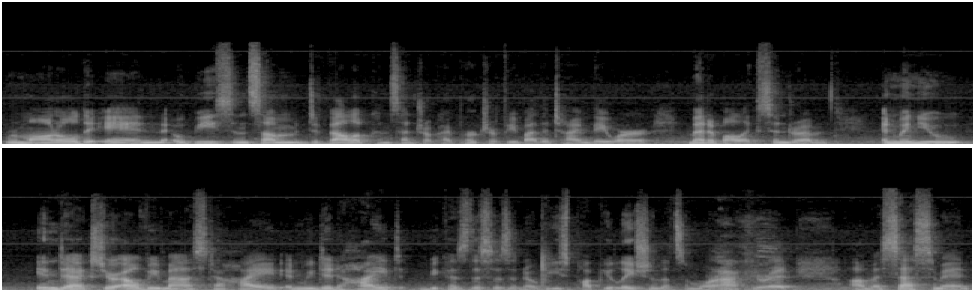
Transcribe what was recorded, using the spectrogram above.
remodeled in obese, and some developed concentric hypertrophy by the time they were metabolic syndrome. And when you index your LV mass to height, and we did height because this is an obese population, that's a more accurate um, assessment.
